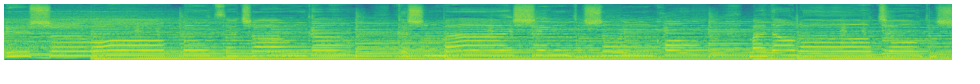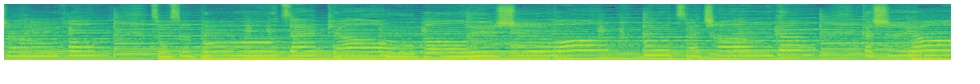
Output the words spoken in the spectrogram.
于是我不再唱歌，开始买新的生活，买到了旧的生活，从此不再漂泊。于是我不再唱歌，开始有，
